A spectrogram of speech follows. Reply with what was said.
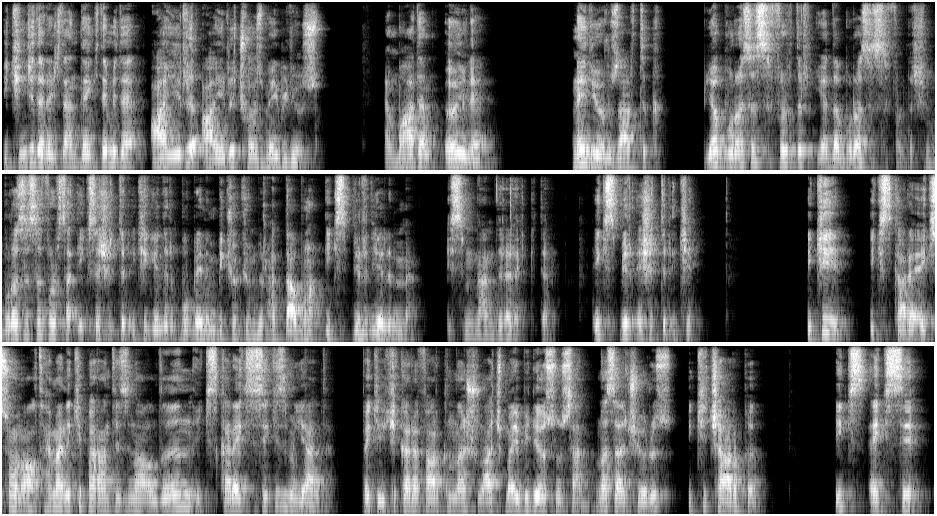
İkinci dereceden denklemi de ayrı ayrı çözmeyi biliyorsun. E madem öyle ne diyoruz artık? Ya burası sıfırdır ya da burası sıfırdır. Şimdi burası sıfırsa x eşittir 2 gelir. Bu benim bir kökümdür. Hatta buna x1 diyelim mi? İsimlendirerek gidelim. x1 eşittir 2. 2 x kare eksi 16 hemen iki parantezini aldın x kare eksi 8 mi geldi? Peki 2 kare farkından şunu açmayı biliyorsun sen. Nasıl açıyoruz? 2 çarpı x eksi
